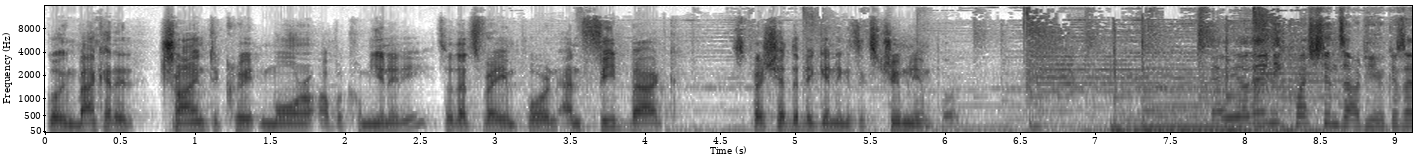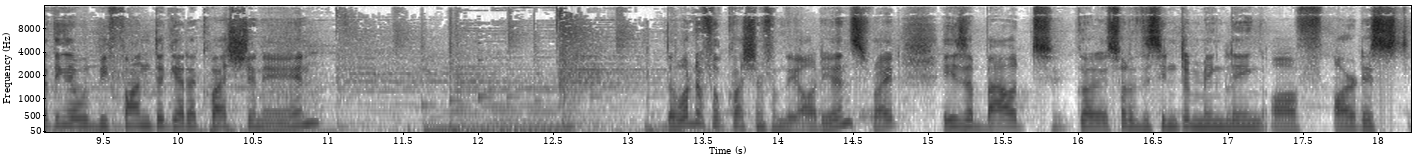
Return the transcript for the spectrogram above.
going back at it, trying to create more of a community. So that's very important. And feedback, especially at the beginning, is extremely important. Are there any questions out here? Because I think it would be fun to get a question in the wonderful question from the audience, right, is about sort of this intermingling of artists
